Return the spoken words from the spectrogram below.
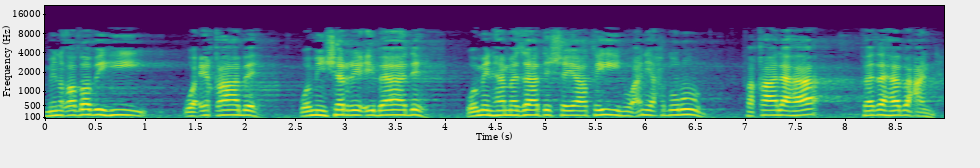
من غضبه وعقابه ومن شر عباده ومن همزات الشياطين وأن يحضرون. فقالها فذهب عنه.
